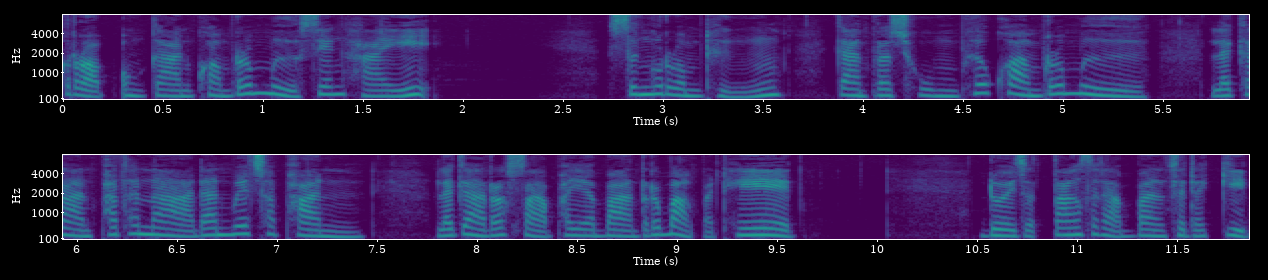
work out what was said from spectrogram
กรอบองค์การความร่วมมือเซี่ยงไฮ้ซึ่งรวมถึงการประชุมเพื่อความร่วมมือ และการพัฒนาด้านเวชภัณฑ์ และการรักษาพยาบาลระหว่างประเทศ โดยจัดตั้งสถาบันเศรษฐกิจ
